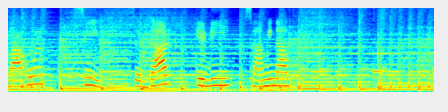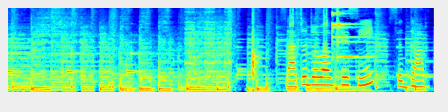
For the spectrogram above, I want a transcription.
Rahul, C, Siddharth કે ડી, સ્વામીનાથ? સાચો જવાબ છે સી, સિદ્ધાર્થ.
